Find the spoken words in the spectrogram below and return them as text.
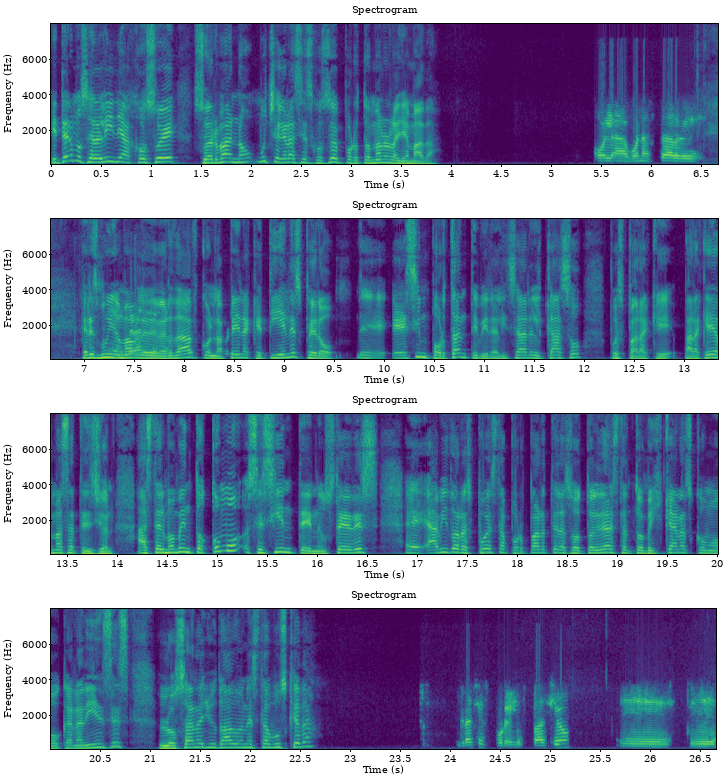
Y tenemos en la línea a Josué, su hermano. Muchas gracias, Josué, por tomarnos la llamada. Hola, buenas tardes. Eres muy amable de verdad con la pena que tienes, pero eh, es importante viralizar el caso, pues para que para que haya más atención. Hasta el momento, ¿cómo se sienten ustedes? Eh, ¿Ha habido respuesta por parte de las autoridades, tanto mexicanas como canadienses? ¿Los han ayudado en esta búsqueda? Gracias por el espacio. Eh, Este,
